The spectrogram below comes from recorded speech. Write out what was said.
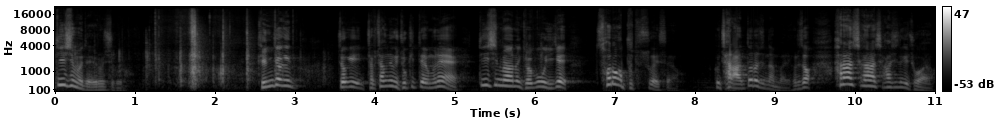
띄시면 돼요. 이런 식으로. 굉장히 저기 접착력이 좋기 때문에 띄시면은 결국 이게 서로가 붙을 수가 있어요. 잘안 떨어진단 말이에요. 그래서 하나씩 하나씩 하시는 게 좋아요.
